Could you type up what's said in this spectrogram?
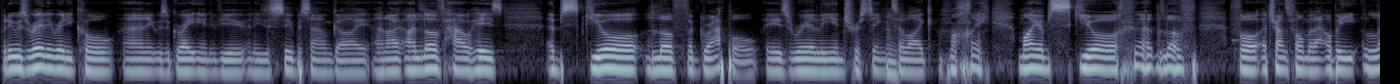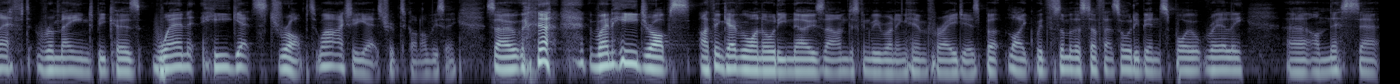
But it was really, really cool, and it was a great interview, and he's a super sound guy, and I, I love how his obscure love for grapple is really interesting to like my my obscure love for a transformer that will be left remained because when he gets dropped well actually yeah it's Trypticon obviously. So when he drops I think everyone already knows that I'm just going to be running him for ages but like with some of the stuff that's already been spoiled really uh, on this set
